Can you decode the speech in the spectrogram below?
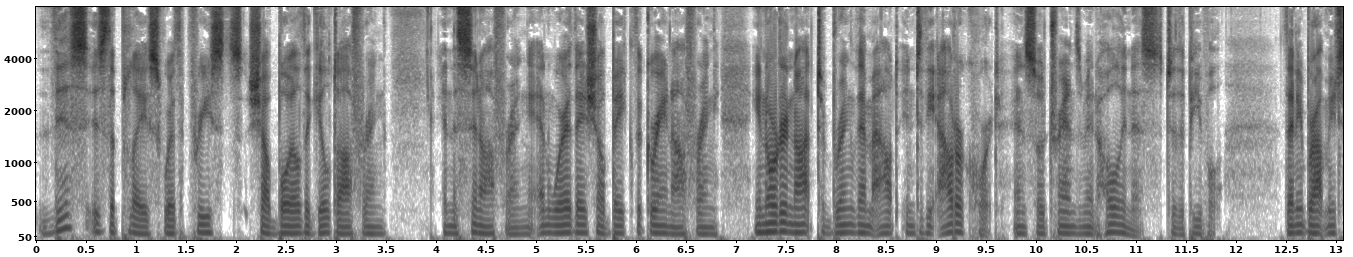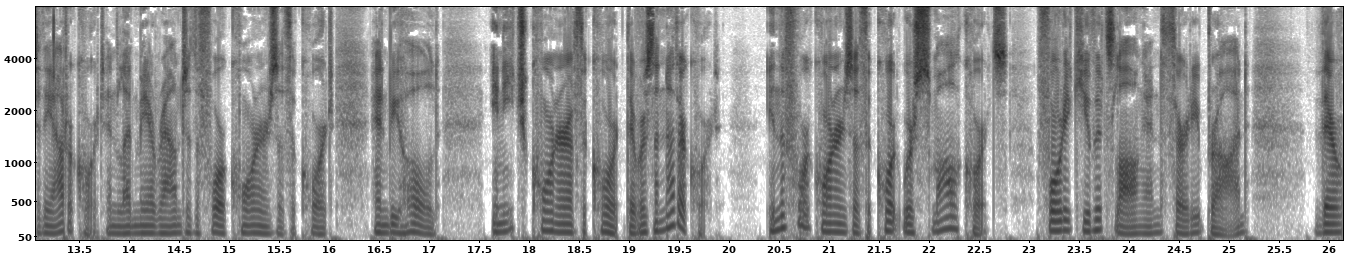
This is the place where the priests shall boil the guilt offering and the sin offering, and where they shall bake the grain offering, in order not to bring them out into the outer court, and so transmit holiness to the people. Then he brought me to the outer court, and led me around to the four corners of the court, and behold, in each corner of the court there was another court. In the four corners of the court were small courts, forty cubits long and thirty broad. There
